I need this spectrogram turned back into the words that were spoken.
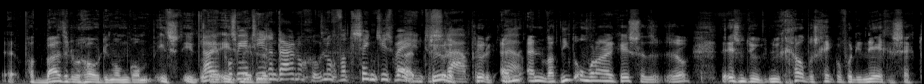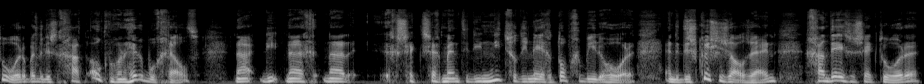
eh, wat buiten de begroting omkomt, iets, iets, nou, je iets probeert hier en daar nog, nog wat centjes bij ja, in te tuurlijk, schrapen. Tuurlijk. En, ja. en wat niet onbelangrijk is, is ook, er is natuurlijk nu geld beschikbaar voor die negen sectoren, maar er is, gaat ook nog een heleboel geld naar, die, naar, naar segmenten die niet tot die negen topgebieden horen. En de discussie zal zijn, gaan deze sectoren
